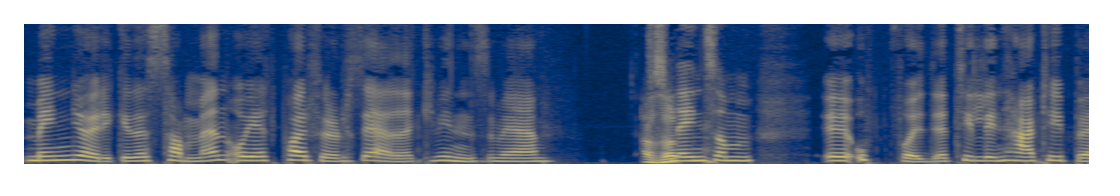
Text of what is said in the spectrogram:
Menn gjør ikke det sammen, og i et parforhold så er det kvinnen som er Altså, den som eh, oppfordrer til denne type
